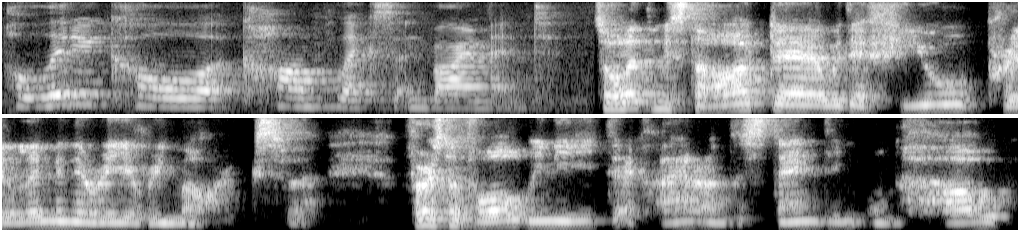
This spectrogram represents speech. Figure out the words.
political complex environment? So let me start uh, with a few preliminary remarks. First of all, we need a clear understanding on how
